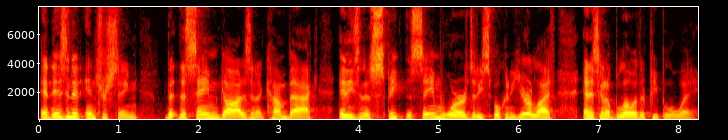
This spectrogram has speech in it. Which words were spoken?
And isn't it interesting that the same God is going to come back and he's going to speak the same words that he's spoken to your life, and it's going to blow other people away?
